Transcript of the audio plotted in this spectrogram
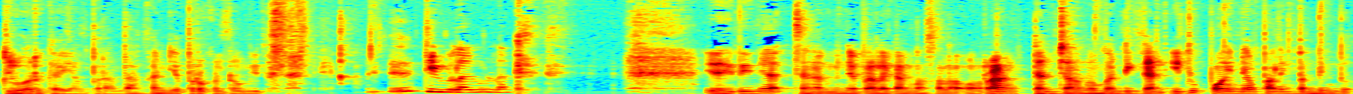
keluarga yang berantakan ya broken home itu tadi. Diulang-ulang. Ya intinya jangan menyepelekan masalah orang dan jangan membandingkan. Itu poin yang paling penting tuh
